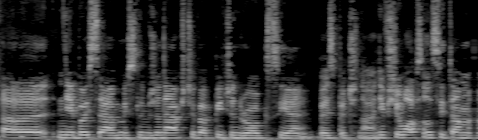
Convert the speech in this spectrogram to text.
Uh, neboj sa, myslím, že návšteva Pigeon Rocks je bezpečná. Nevšimla som si tam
